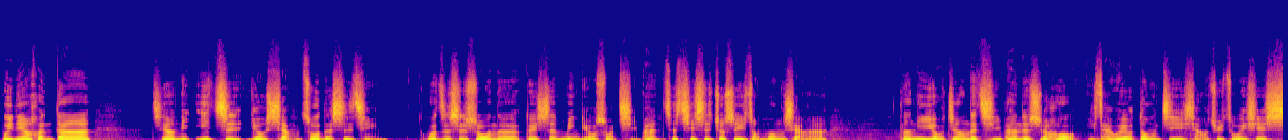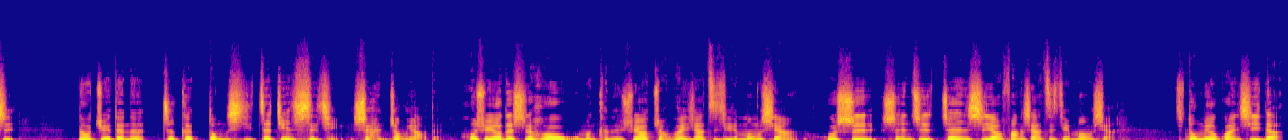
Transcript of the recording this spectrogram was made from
不一定要很大啊，只要你一直有想做的事情，或者是说呢，对生命有所期盼，这其实就是一种梦想啊。当你有这样的期盼的时候，你才会有动机想要去做一些事。那我觉得呢，这个东西，这件事情是很重要的。或许有的时候，我们可能需要转换一下自己的梦想。或是甚至暂时要放下自己的梦想，这都没有关系的。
